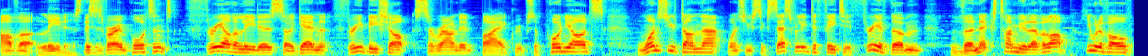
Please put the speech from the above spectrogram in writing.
other leaders. This is very important. Three other leaders, so again, three Bisharp surrounded by groups of Pawniards. Once you've done that, once you've successfully defeated three of them, the next time you level up, you will evolve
